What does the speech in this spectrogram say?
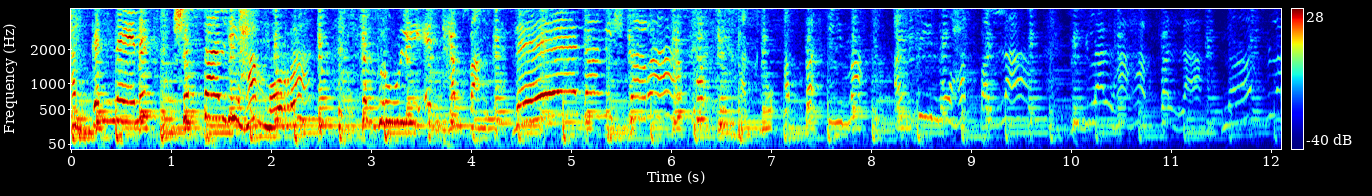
הגננת, שבתה לי המורה, סגרו לי את הבנק ואת המשטרה. שיחקנו אבא אמא, עשינו הפלה, בגלל ההפלה נפלה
